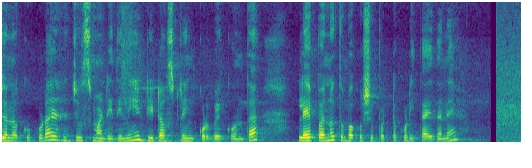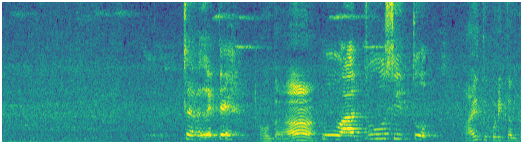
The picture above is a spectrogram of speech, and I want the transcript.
ಜನಕ್ಕೂ ಕೂಡ ಜ್ಯೂಸ್ ಮಾಡಿದ್ದೀನಿ ಡಿಟಾಕ್ಸ್ ಡ್ರಿಂಕ್ ಕೊಡಬೇಕು ಅಂತ. ಲೇಪನ್ನು ತುಂಬ ಖುಷಿಪಟ್ಟು ಕುಡಿತಾ ಇದ್ದಾನೆ. ಹೌದಾ? ಆಯಿತು ಕುಡಿಕಂದ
